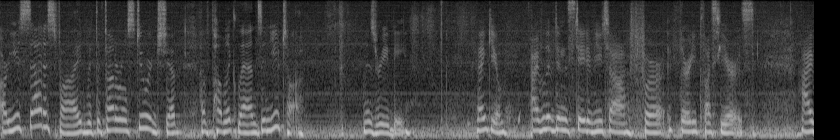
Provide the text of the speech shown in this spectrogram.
Are you satisfied with the federal stewardship of public lands in Utah? Ms. Riebe. Thank you. I've lived in the state of Utah for 30 plus years. I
